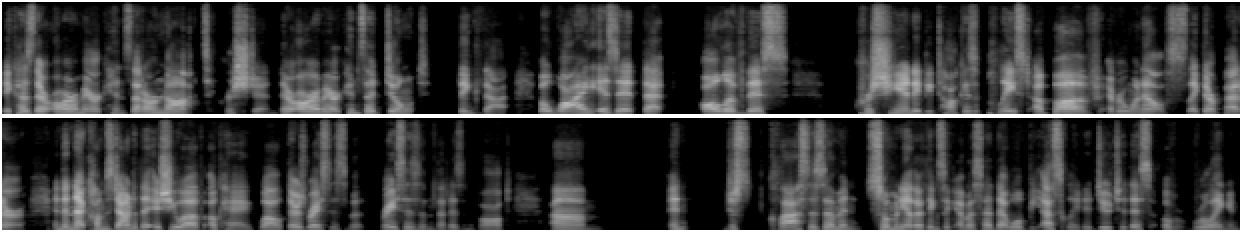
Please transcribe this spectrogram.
because there are Americans that are not Christian. There are Americans that don't think that. But why is it that all of this Christianity talk is placed above everyone else? Like they're better. And then that comes down to the issue of okay, well, there's racism racism that is involved. Um and just classism and so many other things like Emma said that will be escalated due to this overruling and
